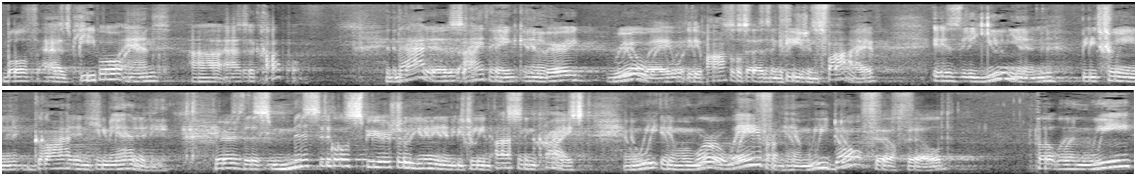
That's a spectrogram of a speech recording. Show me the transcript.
both as people and uh, as a couple. And that is, I think, in a very real way, what the apostle says in Ephesians 5 is the union between God and humanity. There's this mystical spiritual union between us and Christ, and, we, and when we're away from Him, we don't feel filled. But when we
